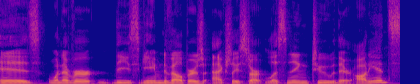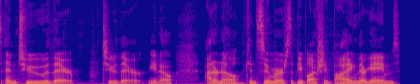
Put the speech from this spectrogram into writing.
is whenever these game developers actually start listening to their audience and to their to their you know i don't know consumers the people actually buying their games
